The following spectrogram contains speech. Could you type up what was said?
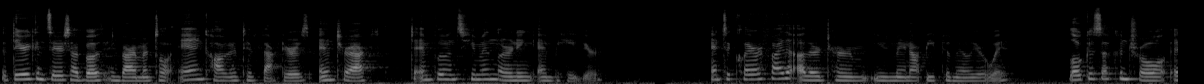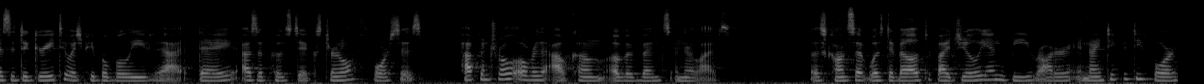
The theory considers how both environmental and cognitive factors interact to influence human learning and behavior. And to clarify the other term you may not be familiar with, locus of control is a degree to which people believe that they, as opposed to external forces, have control over the outcome of events in their lives. This concept was developed by Julian B. Rotter in 1954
